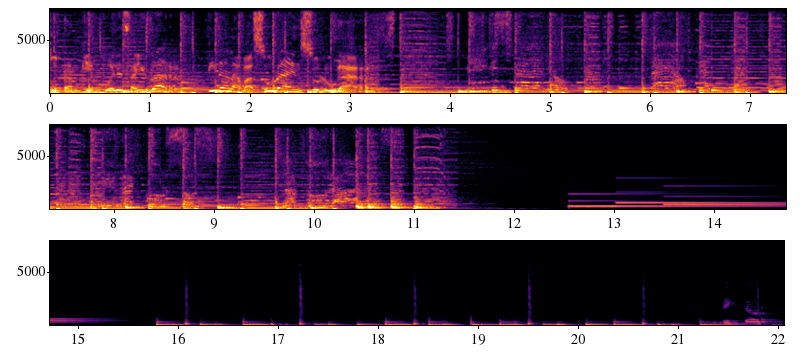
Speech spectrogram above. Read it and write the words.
Tú también puedes ayudar. Tira la basura en su lugar. Ministerio de Ambiente y Recursos Naturales. Víctor,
